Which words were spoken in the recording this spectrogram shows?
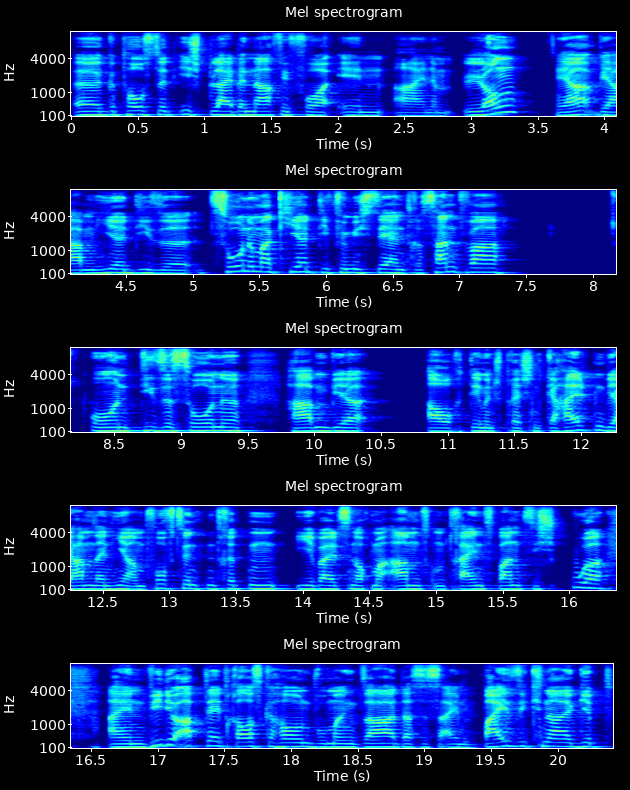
Äh, gepostet, ich bleibe nach wie vor in einem Long. Ja, wir haben hier diese Zone markiert, die für mich sehr interessant war. Und diese Zone haben wir auch dementsprechend gehalten. Wir haben dann hier am 15.03. jeweils nochmal abends um 23 Uhr ein Video-Update rausgehauen, wo man sah, dass es ein Buy-Signal gibt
